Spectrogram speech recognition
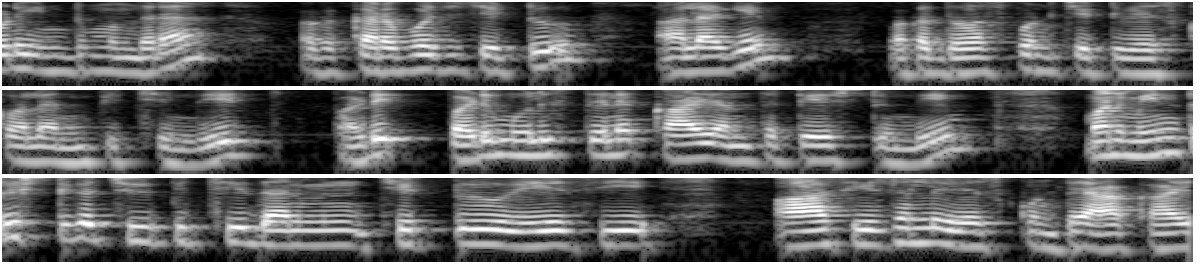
కూడా ఇంటి ముందర ఒక కరబోజ చెట్టు అలాగే ఒక దోసపండు చెట్టు వేసుకోవాలనిపించింది. పడి పడి మొలిస్తేనే కాయ అంత టేస్ట్ ఉంది మనం ఇంట్రెస్ట్గా చూపించి దాని చెట్టు వేసి ఆ సీజన్లో వేసుకుంటే ఆ కాయ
